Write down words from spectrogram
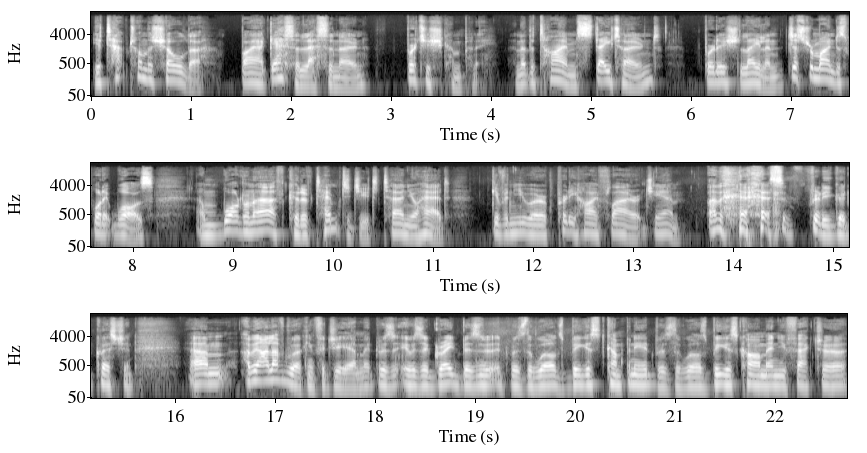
you're tapped on the shoulder by, I guess, a lesser known British company. And at the time, state owned British Leyland. Just remind us what it was and what on earth could have tempted you to turn your head, given you were a pretty high flyer at GM. That's a pretty good question. Um, I mean, I loved working for GM. It was it was a great business. It was the world's biggest company. It was the world's biggest car manufacturer.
